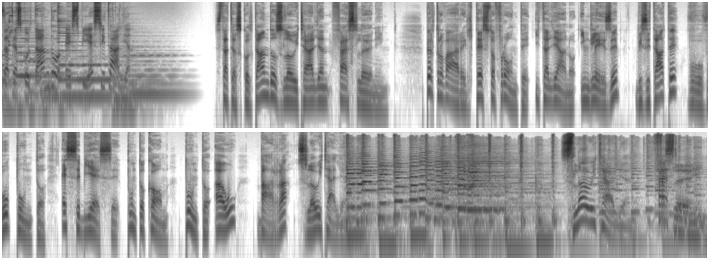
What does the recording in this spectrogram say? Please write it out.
State ascoltando SBS Italian. State ascoltando Slow Italian Fast Learning. Per trovare il testo a fronte italiano-inglese visitate www.sbs.com.au barra Slow Italian. Slow Italian Fast Learning.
